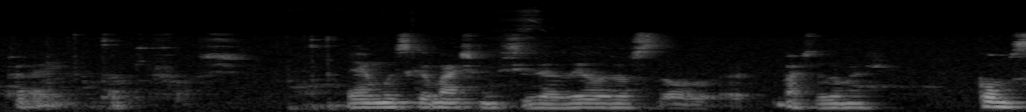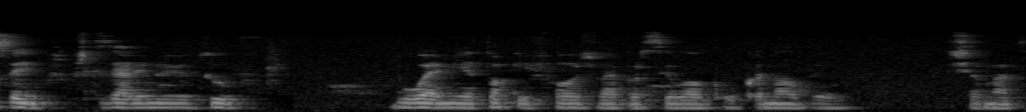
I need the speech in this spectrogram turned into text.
Espera aí, Toque e Foge. É a música mais conhecida deles, basta menos, como sempre, pesquisarem no YouTube Boémia, Toque e Foge, vai aparecer logo o canal dele, chamado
